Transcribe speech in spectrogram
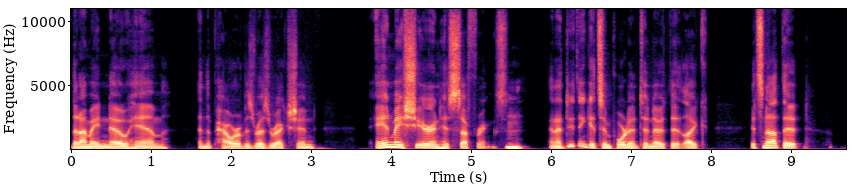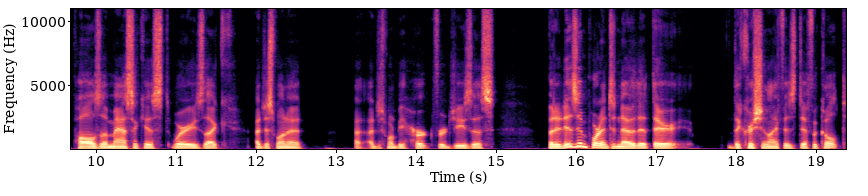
that I may know him and the power of his resurrection, and may share in his sufferings. Mm. And I do think it's important to note that like it's not that Paul's a masochist where he's like, I just want to I, I just want to be hurt for Jesus. But it is important to know that there the Christian life is difficult.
